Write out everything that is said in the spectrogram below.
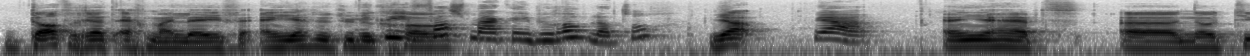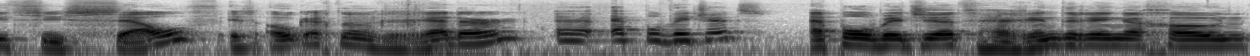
dat redt echt mijn leven. En je hebt Die natuurlijk kun je gewoon. vastmaken in je bureaublad, toch? Ja, Ja. en je hebt eh, notities zelf. Is ook echt een redder. Eh, Apple Widget. Apple widget, herinneringen gewoon.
